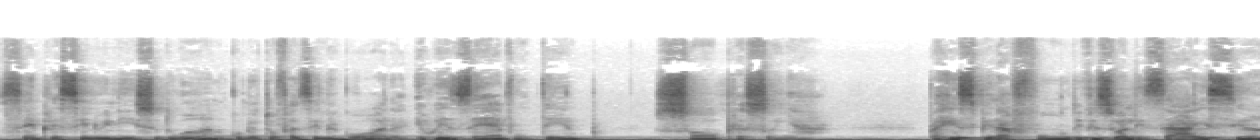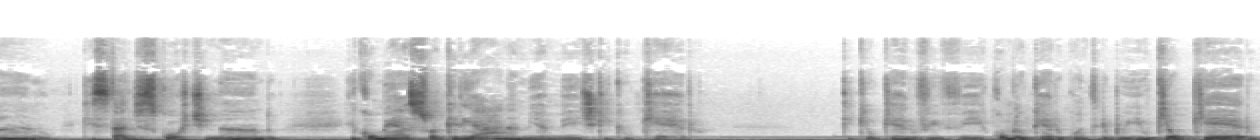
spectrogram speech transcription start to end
sempre assim no início do ano, como eu estou fazendo agora, eu reservo um tempo só para sonhar, para respirar fundo e visualizar esse ano que está descortinando e começo a criar na minha mente o que, que eu quero que, que eu quero viver, como eu quero contribuir, o que eu quero.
